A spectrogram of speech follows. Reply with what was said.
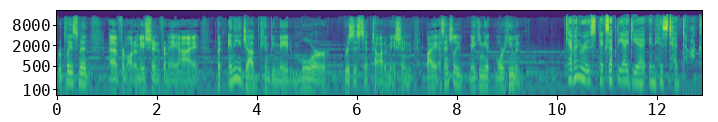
replacement, uh, from automation, from AI, but any job can be made more resistant to automation by essentially making it more human. Kevin Roose picks up the idea in his TED Talk.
